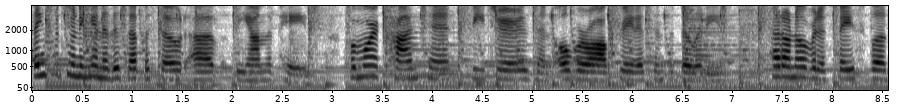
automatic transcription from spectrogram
Thanks for tuning in to this episode of Beyond the Page. For more content, features, and overall creative sensibilities, head on over to Facebook,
